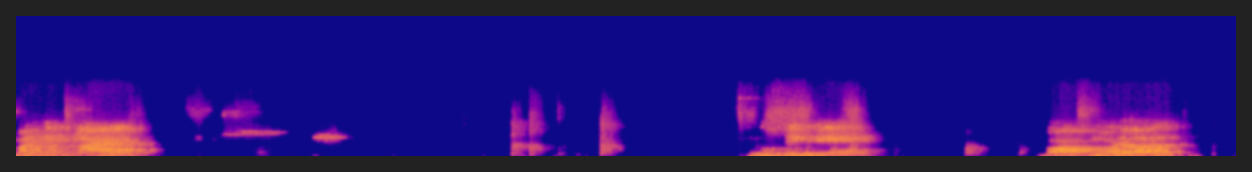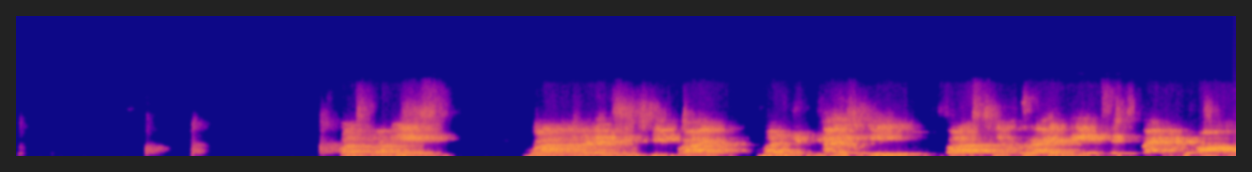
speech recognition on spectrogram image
Multiply using the box model. First one is 165 multiplies 3. First you write this expanded form.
